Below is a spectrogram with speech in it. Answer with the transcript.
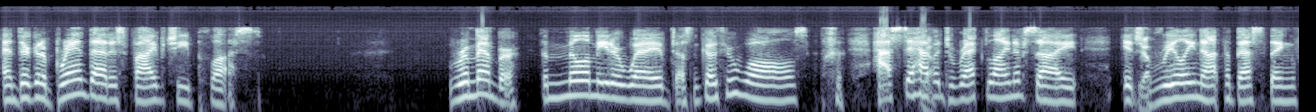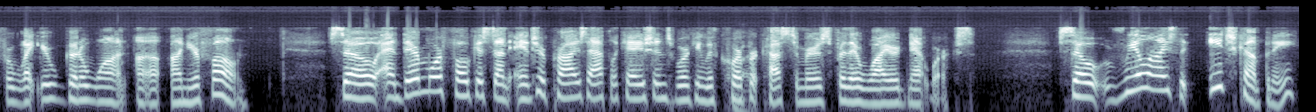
and they're going to brand that as 5G plus. Remember, the millimeter wave doesn't go through walls, has to have Yeah. a direct line of sight. It's Yep. really not the best thing for what you're going to want uh, on your phone. So, and they're more focused on enterprise applications, working with corporate customers for their wired networks. So realize that each company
